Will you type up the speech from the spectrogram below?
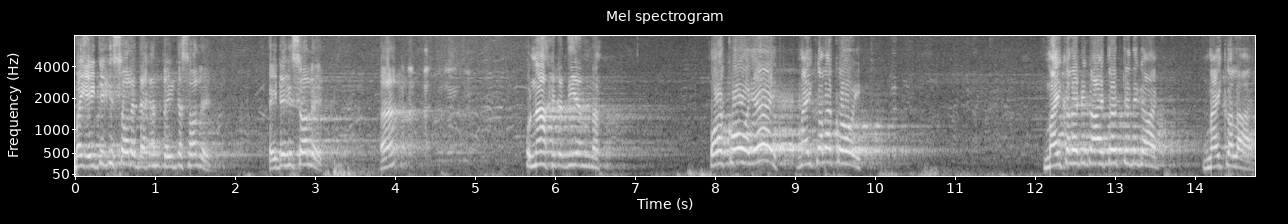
ভাই, এইটা কি চলে? দেখেন তো, এইটা চলে। এইটা কি চলে? হ্যাঁ? ও না এটা দিয়েন না। ওরা কই? এই, মাইকলা কই? মাইকলা দিকে আয় তো একটু দিকে আয়। মাইকলা আয়।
